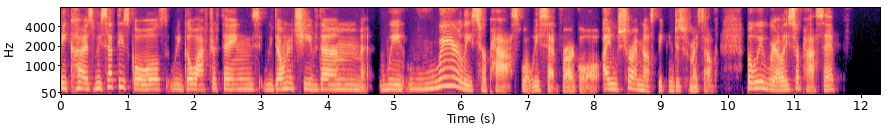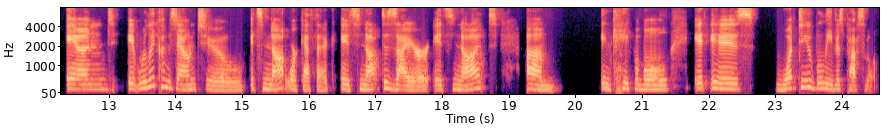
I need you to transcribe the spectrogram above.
because we set these goals, we go after things, we don't achieve them, we rarely surpass what we set for our goal. I'm sure I'm not speaking just for myself, but we rarely surpass it. And it really comes down to it's not work ethic, it's not desire, it's not um, incapable. It is what do you believe is possible?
